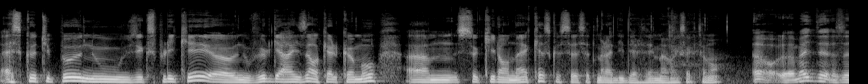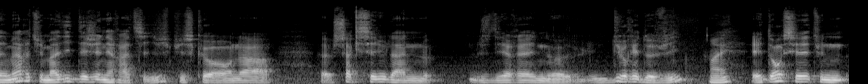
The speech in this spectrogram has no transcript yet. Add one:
Est-ce que tu peux nous expliquer, euh, nous vulgariser en quelques mots euh, ce qu'il en est? Qu'est-ce que c'est cette maladie d'Alzheimer exactement? Alors la maladie d'Alzheimer est une maladie dégénérative puisqu'on a chaque cellule a une je dirais, une, durée de vie. Et donc, c'est une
